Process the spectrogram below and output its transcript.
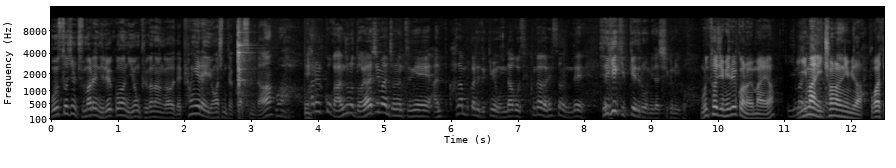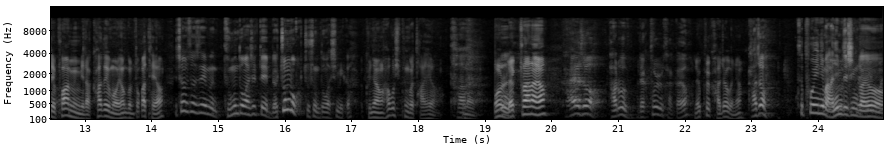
몬스터짐 주말엔 일일권 이용 불가능한가요? 네 평일에 이용하시면 될 것 같습니다. 팔을 꼭 안으로 넣어야지만 저는 등에 안- 하단부까지 느낌이 온다고 생각을 했었는데 되게 깊게 들어옵니다 지금 이거. 몬스터짐 1일권 얼마예요? 22,000원입니다. 부가세 포함입니다. 카드 뭐 현금 똑같아요. 최원 선생님은 등 운동하실 때 몇 종목 주로 운동하십니까? 그냥 하고 싶은 거 다 해요. 다. 네. 오늘 rack pull 하나요? 가야죠. 바로 rack pull 갈까요? rack pull 가죠 그냥. 가죠. 트포이님 안 힘드신가요?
